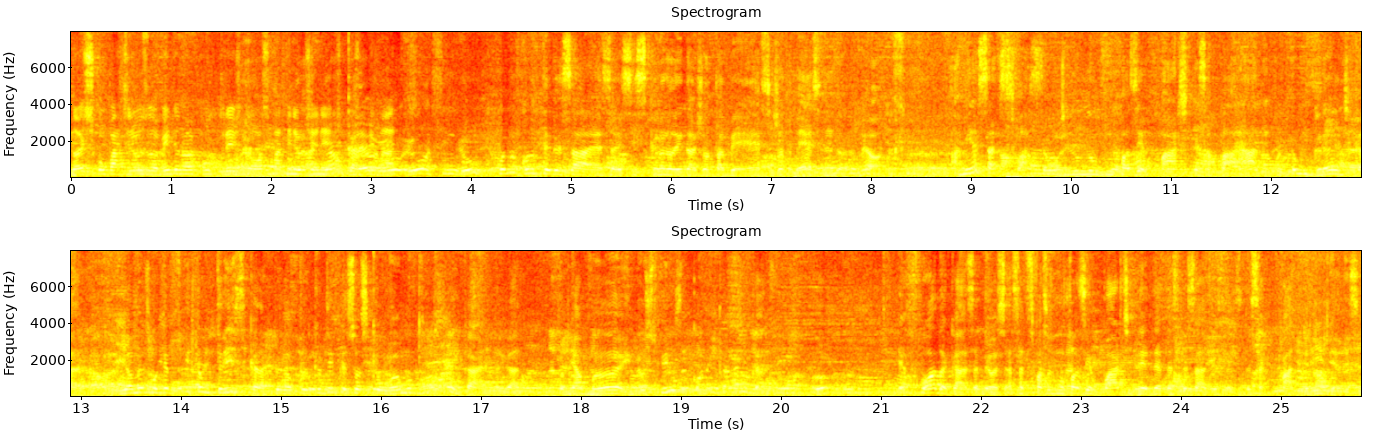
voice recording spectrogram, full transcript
Nós compartilhamos 99,3% do nosso material genético. Não, cara, eu, eu, eu, assim, eu, quando, quando teve essa, essa, esse escândalo aí da JBS, JBS, né, do, meu, a minha satisfação de não, não fazer parte dessa parada foi tão grande, cara, e ao mesmo tempo fiquei tão triste, cara, pelo, porque tem pessoas que eu amo que comem carne, tá ligado? Então, minha mãe, meus filhos comem carne, cara. É foda, cara, sabe, essa satisfação de não fazer parte de, de, dessa, dessa, dessa, quadrilha, desse,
